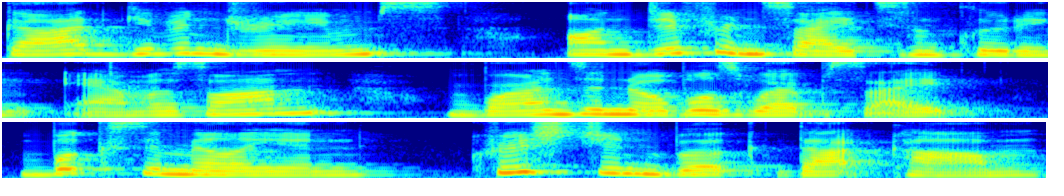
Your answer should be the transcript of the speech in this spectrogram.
God Given Dreams on different sites, including Amazon, Barnes & Noble's website, Books a Million, ChristianBook.com,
